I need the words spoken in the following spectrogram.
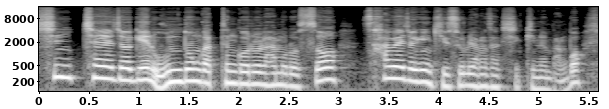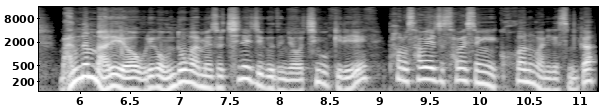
신체적인 운동 같은 거를 함으로써 사회적인 기술을 향상시키는 방법 맞는 말이에요. 우리가 운동하면서 친해지거든요. 친구끼리 바로 사회적 사회성이 커가는 거 아니겠습니까?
